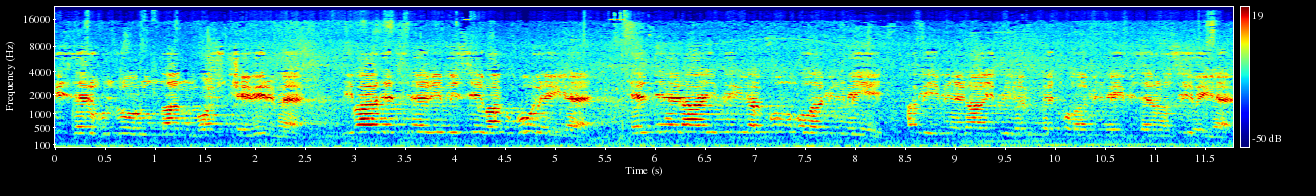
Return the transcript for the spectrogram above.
bizleri huzurundan boş çevirme. İbadetlerimizi makbul eyle. Kendine layıkıyla kul olabilmeyi, Habibine layıkıyla ümmet olabilmeyi bize nasip eyle.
